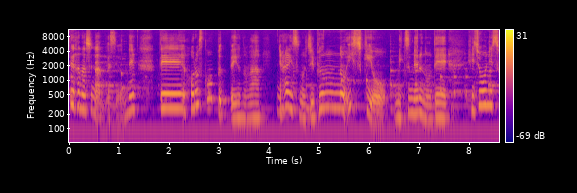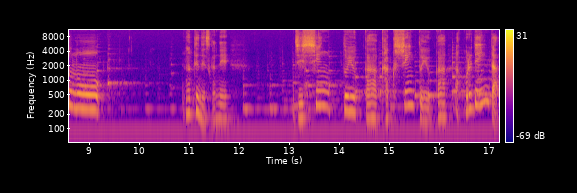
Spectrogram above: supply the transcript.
ていう話なんですよね。でホロスコープっていうのはやはりその自分の意識を見つめるので非常にその何て言うんですかね自信というか確信というかあこれでいいんだ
